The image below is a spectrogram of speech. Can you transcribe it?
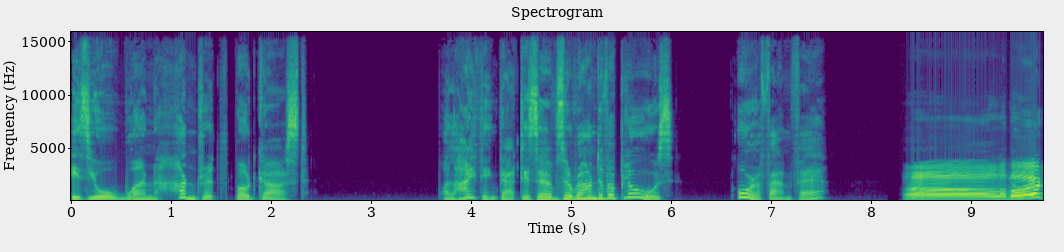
is your 100th podcast. Well, I think that deserves a round of applause. Or a fanfare. All aboard!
